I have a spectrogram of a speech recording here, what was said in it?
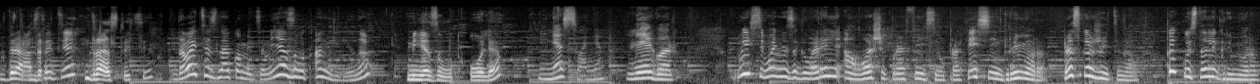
Здравствуйте. Здравствуйте. Давайте знакомиться. Меня зовут Ангелина. Меня зовут Оля. Меня Соня. Мне Егор. Вы сегодня заговорили о вашей профессии, о профессии гримера. Расскажите нам, как вы стали гримером?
